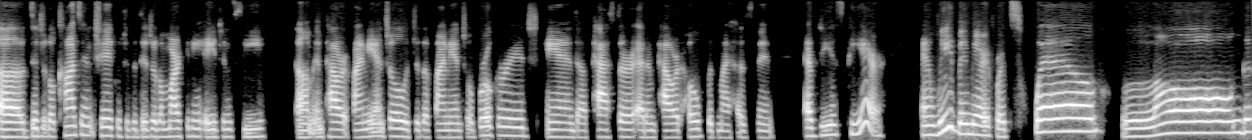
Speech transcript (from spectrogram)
a digital content chick, which is a digital marketing agency, um, Empowered Financial, which is a financial brokerage, and a pastor at Empowered Hope with my husband, Abdias Pierre. And we've been married for 12 long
